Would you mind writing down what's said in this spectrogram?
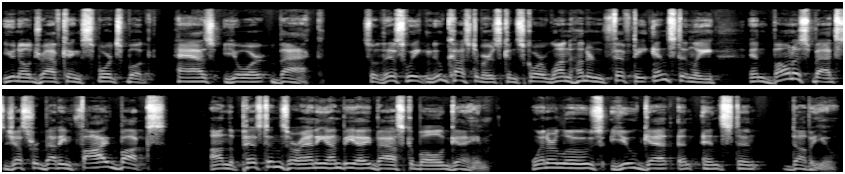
you know DraftKings Sportsbook has your back. So this week, new customers can score 150 instantly in bonus bets just for betting five bucks on the Pistons or any NBA basketball game. Win or lose, you get an instant W.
